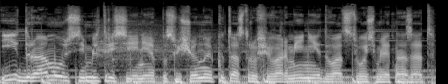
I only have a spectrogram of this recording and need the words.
и драму «Землетрясение», посвященную катастрофе в Армении 28 лет назад.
